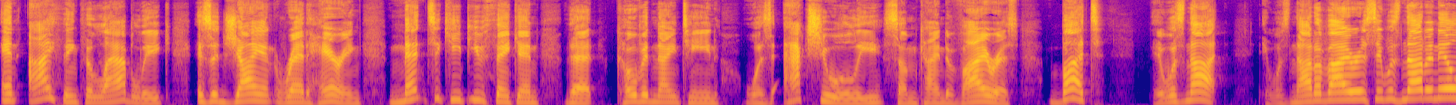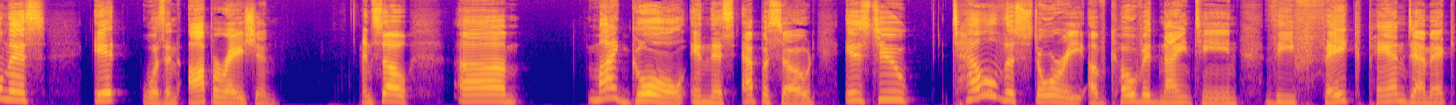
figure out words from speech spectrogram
And I think the lab leak is a giant red herring meant to keep you thinking that COVID 19 was actually some kind of virus. But it was not. It was not a virus. It was not an illness. It was an operation. And so, um, my goal in this episode is to tell the story of COVID 19, the fake pandemic,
